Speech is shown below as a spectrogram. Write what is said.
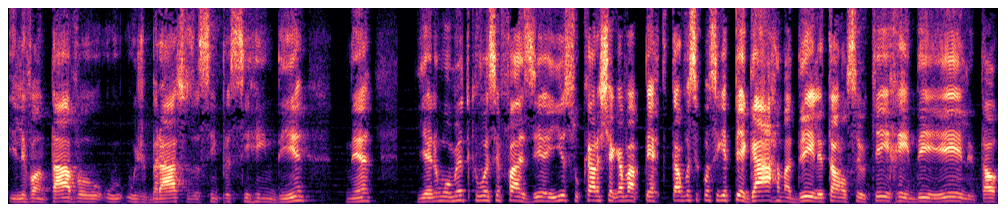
e, e levantava o, os braços assim para se render né? E aí no momento que você fazia isso, o cara chegava perto e tal, você conseguia pegar a arma dele e tal, não sei o que, e render ele e tal.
